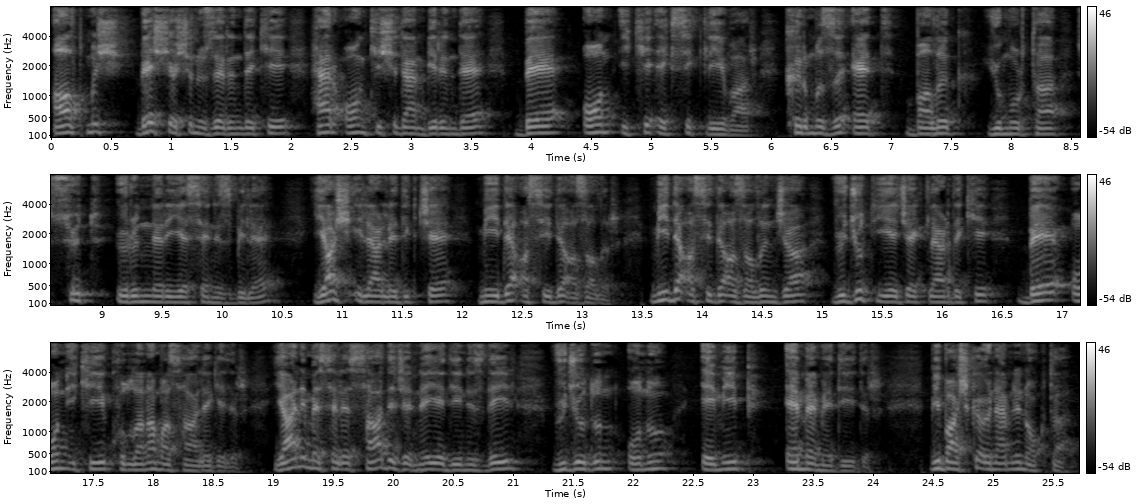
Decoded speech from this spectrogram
65 yaşın üzerindeki her 10 kişiden birinde B12 eksikliği var. Kırmızı et, balık, yumurta, süt ürünleri yeseniz bile yaş ilerledikçe mide asidi azalır. Mide asidi azalınca vücut yiyeceklerdeki B12'yi kullanamaz hale gelir. Yani mesele sadece ne yediğiniz değil, vücudun onu emip ememediğidir. Bir başka önemli nokta.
